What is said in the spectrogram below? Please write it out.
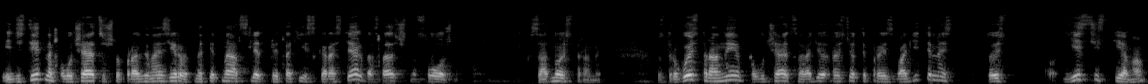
И действительно получается, что прогнозировать на 15 лет при таких скоростях достаточно сложно, с одной стороны. С другой стороны, получается, растет и производительность. То есть есть система,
